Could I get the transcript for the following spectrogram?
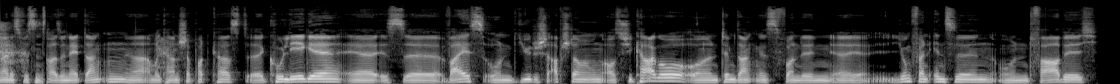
meines Wissens. Also Nate Duncan, ja, amerikanischer Podcast-Kollege, äh, er ist äh, weiß und jüdische Abstammung aus Chicago und Tim Duncan ist von den äh, Jungferninseln und farbig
